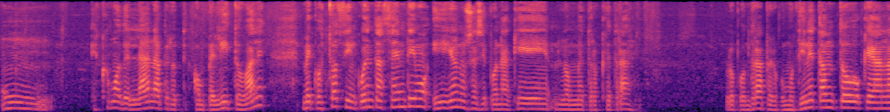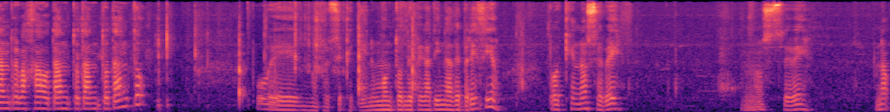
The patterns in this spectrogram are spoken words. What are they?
un es como de lana pero con pelito vale me costó 50 céntimos y yo no sé si pone aquí los metros que trae. Lo pondrá, pero como tiene tanto que la han rebajado tanto, tanto, tanto, pues no sé si es que tiene un montón de pegatinas de precio. Pues que no se ve. No se ve. No.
